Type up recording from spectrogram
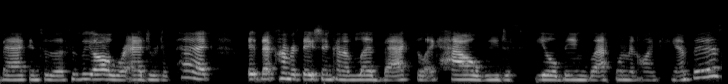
back into the, since we all were at Georgia Tech, it, that conversation kind of led back to like how we just feel being Black women on campus.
